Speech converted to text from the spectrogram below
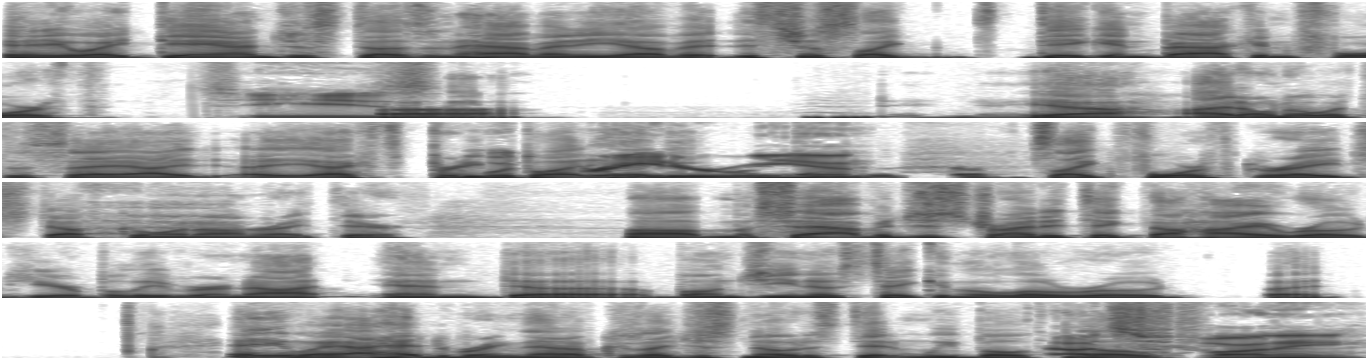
Anyway, Dan just doesn't have any of it. It's just like digging back and forth. Jeez. Uh, yeah, I don't know what to say. I, I that's pretty. What grade are we in? It's like fourth grade stuff going on right there. Um, Savage is trying to take the high road here, believe it or not, and uh, Bongino's taking the low road. But anyway, I had to bring that up because I just noticed it, and we both That's know. funny.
